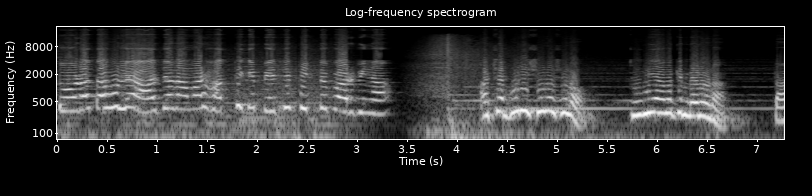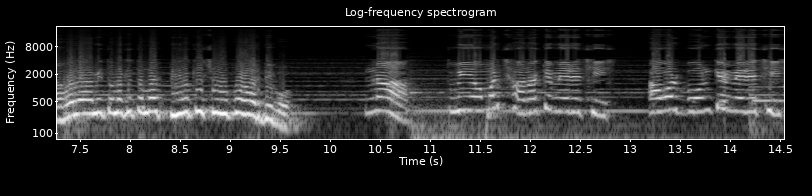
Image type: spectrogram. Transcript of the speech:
তোরা তাহলে আজ আর আমার হাত থেকে বেঁচে ফিরতে পারবি না। আচ্ছা বুড়ি শোনো শোনো। তুমি আমাকে মেরো না। তাহলে আমি তোমাকে তোমার প্রিয় কিছু উপহার দিব। না তুই আমার ছানাকে মেরেছিস আমার বোনকে মেরেছিস।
